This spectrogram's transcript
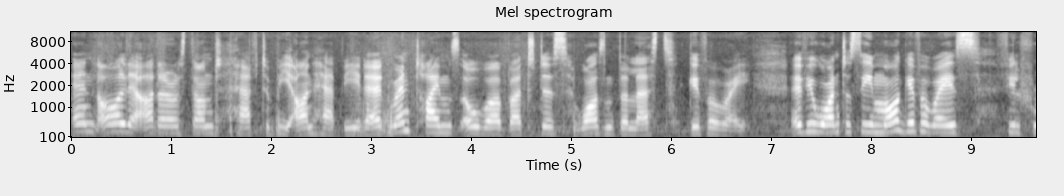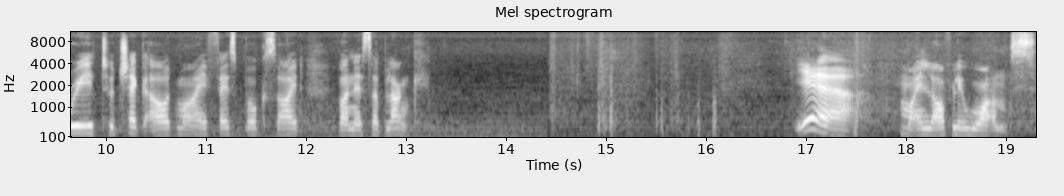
And all the others don't have to be unhappy. The advent time is over, but this wasn't the last giveaway. If you want to see more giveaways, feel free to check out my Facebook site, Vanessa Blank. Yeah, my lovely ones.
